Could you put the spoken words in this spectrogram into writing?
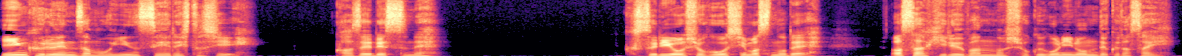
インフルエンザも陰性でしたし、風邪ですね。薬を処方しますので、朝昼晩の食後に飲んでください。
